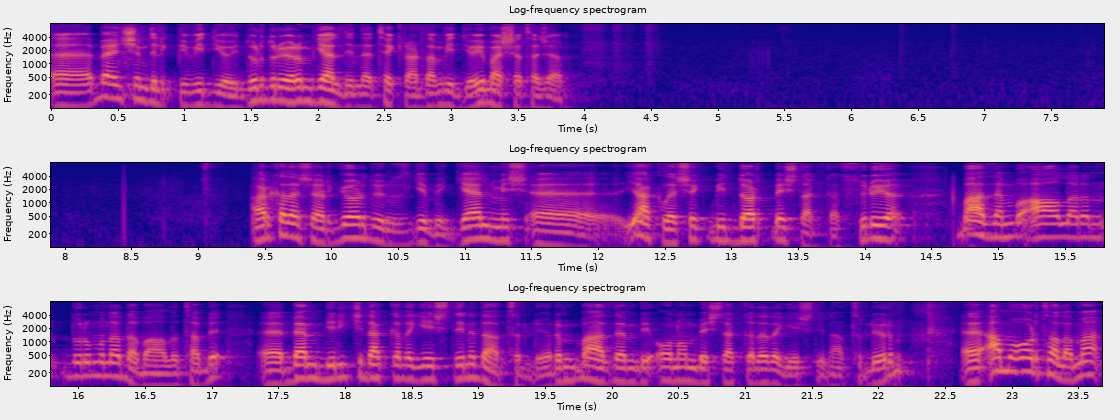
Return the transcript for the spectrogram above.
Ee, ben şimdilik bir videoyu durduruyorum. Geldiğinde tekrardan videoyu başlatacağım. Arkadaşlar gördüğünüz gibi gelmiş ee, yaklaşık bir 4-5 dakika sürüyor. Bazen bu ağların durumuna da bağlı tabi. Ee, ben 1-2 dakikada geçtiğini de hatırlıyorum. Bazen bir 10-15 dakikada da geçtiğini hatırlıyorum. Ee, ama ortalama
